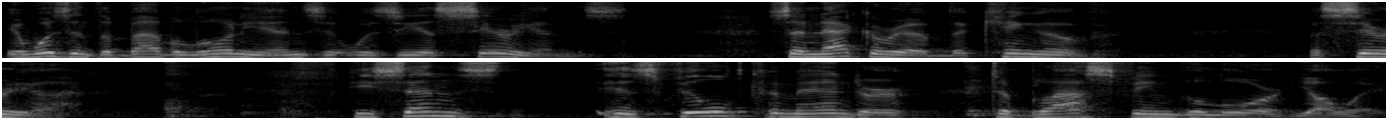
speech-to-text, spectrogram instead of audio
It wasn't the Babylonians, it was the Assyrians. Sennacherib, the king of Assyria, he sends his filled commander to blaspheme the Lord, Yahweh,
